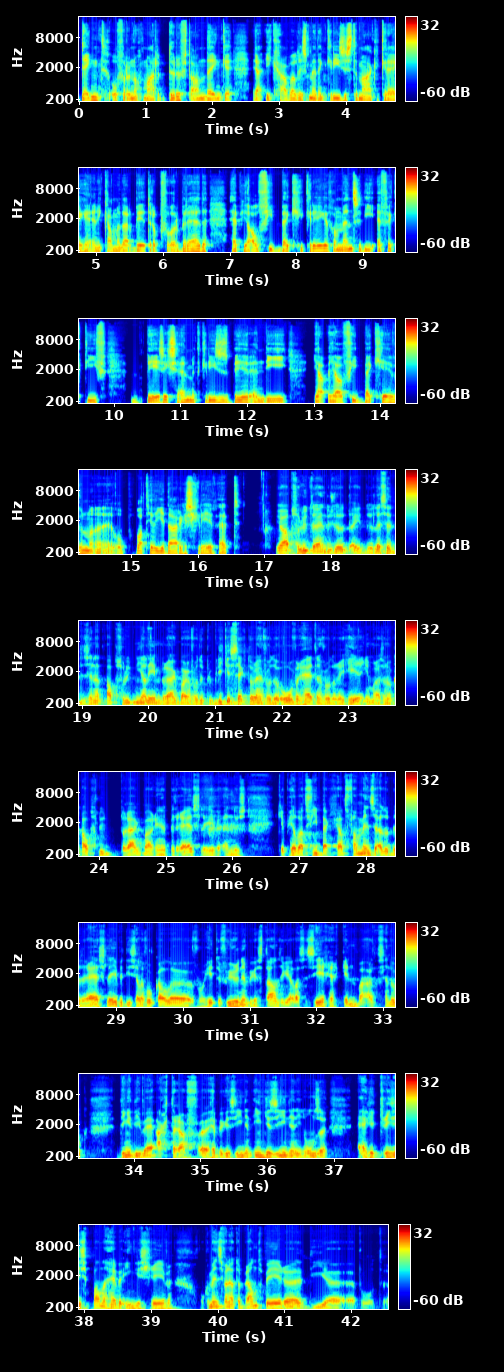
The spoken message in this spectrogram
denkt of er nog maar durft aan denken. Ja, ik ga wel eens met een crisis te maken krijgen en ik kan me daar beter op voorbereiden. Heb je al feedback gekregen van mensen die effectief bezig zijn met crisisbeheer en die ja, jouw feedback geven eh, op wat je daar geschreven hebt? Ja, absoluut. Hè. Dus de, de, lessen zijn absoluut niet alleen bruikbaar voor de publieke sector en voor de overheid en voor de regeringen, maar zijn ook absoluut bruikbaar in het bedrijfsleven. En dus ik heb heel wat feedback gehad van mensen uit het bedrijfsleven die zelf ook al uh, voor hete vuren hebben gestaan. Zeggen, ja, dat is zeer herkenbaar. Dat zijn ook dingen die wij achteraf uh, hebben gezien en ingezien en in onze eigen crisisplannen hebben ingeschreven. Ook mensen vanuit de brandweer, uh, die bijvoorbeeld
